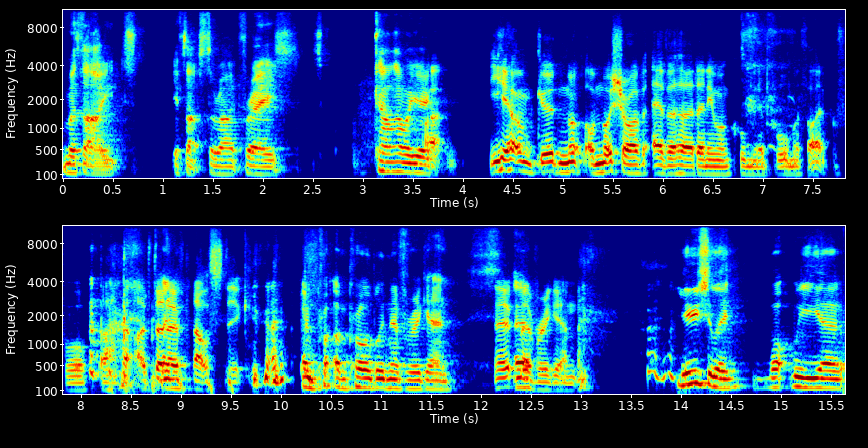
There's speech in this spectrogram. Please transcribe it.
Mathite, if that's the right phrase. Cal, how are you? Uh, yeah, I'm good. Not, I'm not sure I've ever heard anyone call me a Bournemouthite before. I don't know if that'll stick. and, pro- and probably never again. Never uh, again. usually, what we uh,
